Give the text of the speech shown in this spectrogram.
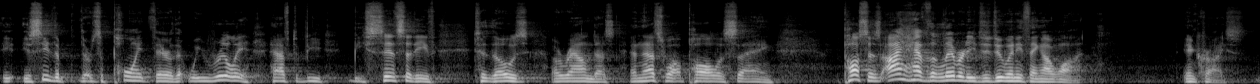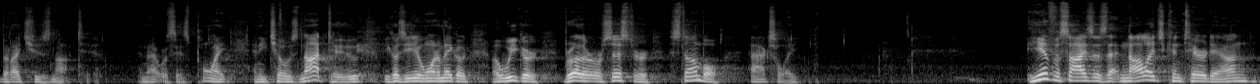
it, you see, the, there's a point there that we really have to be, be sensitive to those around us. And that's what Paul is saying. Paul says, I have the liberty to do anything I want in Christ, but I choose not to. And that was his point. And he chose not to because he didn't want to make a, a weaker brother or sister stumble, actually. He emphasizes that knowledge can tear down,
